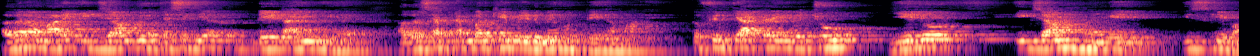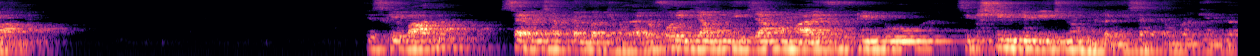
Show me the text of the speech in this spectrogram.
अगर हमारे एग्ज़ाम जो जैसे कि डेट आई हुई है, अगर सितंबर के मिड में होते हैं हमारे तो फिर क्या करेंगे बच्चों, ये जो एग्ज़ाम होंगे इसके बाद। इसके बाद सेवन सितंबर के बाद। अगर फॉर एग्ज़ाम्पल एग्ज़ाम हमारे फिफ्टीन टू सिक्सटीन के बीच में होने लगी सितंबर के अंदर।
